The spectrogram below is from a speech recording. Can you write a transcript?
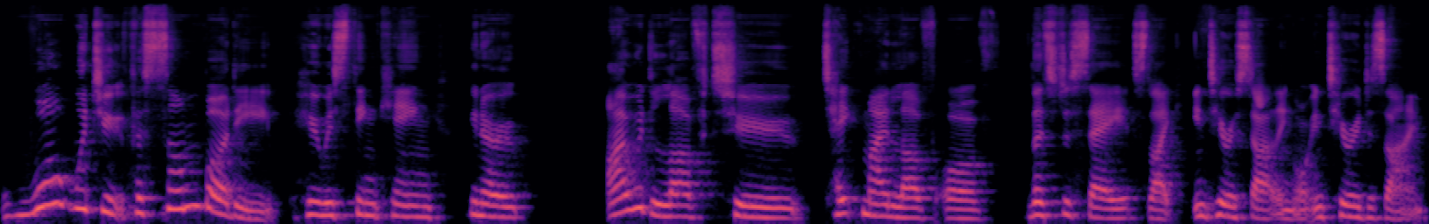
what would you, for somebody who is thinking, you know, I would love to take my love of, let's just say it's like interior styling or interior design.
